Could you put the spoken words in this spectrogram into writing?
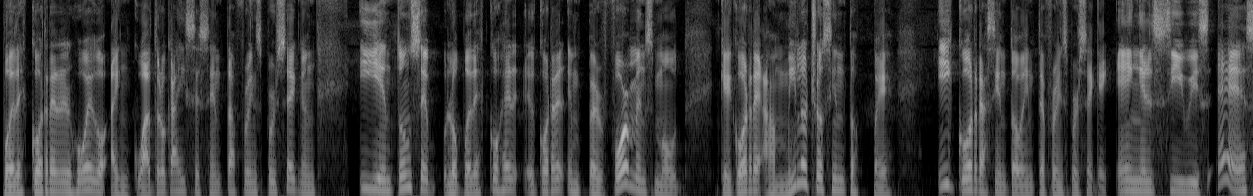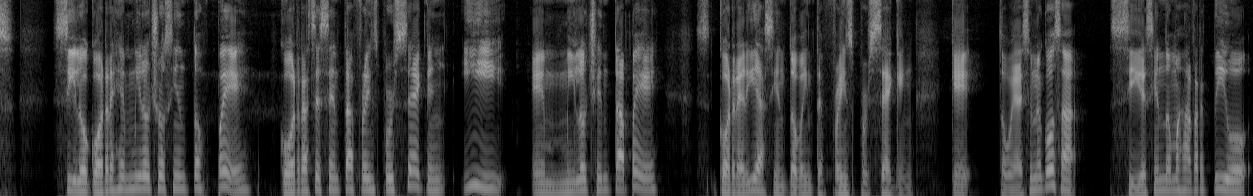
puedes correr el juego en 4K y 60 frames per second y entonces lo puedes eh, correr en Performance Mode que corre a 1800p y corre a 120 frames per second. En el Series S, si lo corres en 1800p, corre a 60 frames per second y en 1080p s- correría a 120 frames per second. Que te voy a decir una cosa, sigue siendo más atractivo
